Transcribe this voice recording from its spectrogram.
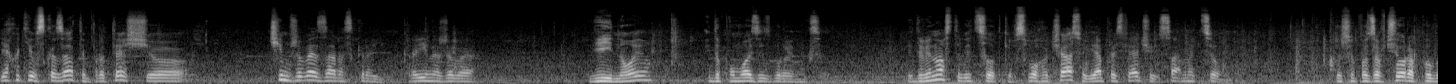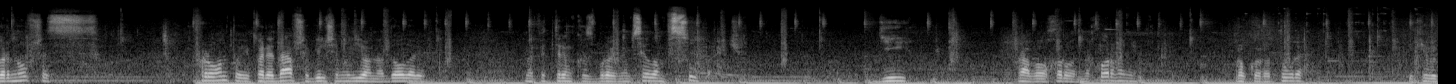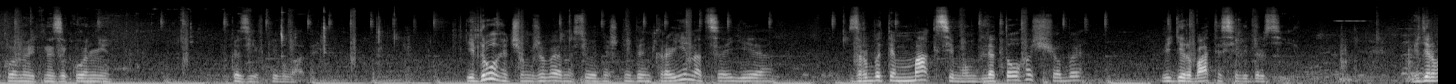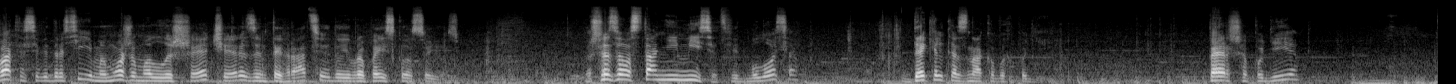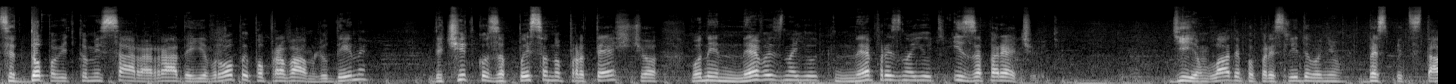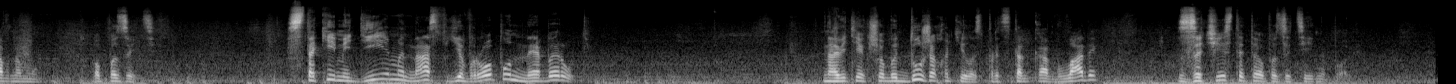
Я хотів сказати про те, що чим живе зараз країна. Країна живе війною і допомозі Збройних сил. І 90% свого часу я присвячую саме цьому. Тому що позавчора, повернувшись з фронту і передавши більше мільйона доларів на підтримку Збройним силам всупереч дій правоохоронних органів, прокуратури, які виконують незаконні вказівки влади. І друге, чим живе на сьогоднішній день країна, це є зробити максимум для того, щоб відірватися від Росії. Відірватися від Росії ми можемо лише через інтеграцію до Європейського Союзу. Лише за останній місяць відбулося декілька знакових подій. Перша подія це доповідь комісара Ради Європи по правам людини, де чітко записано про те, що вони не визнають, не признають і заперечують діям влади по переслідуванню безпідставному опозиції. З такими діями нас в Європу не беруть. Навіть якщо би дуже хотілося представникам влади зачистити опозиційне поле.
